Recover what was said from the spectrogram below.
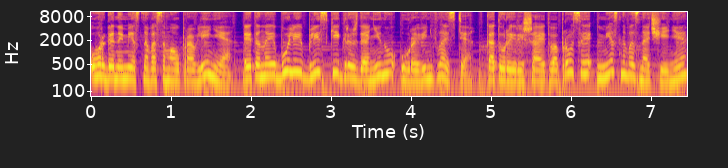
Органы местного самоуправления – это наиболее близкий гражданину уровень власти, который решает вопросы местного значения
